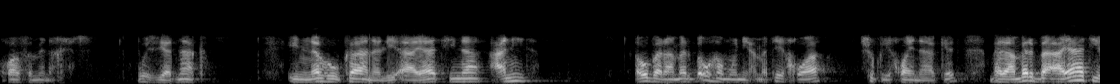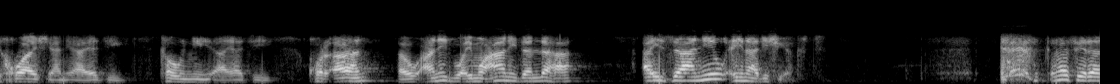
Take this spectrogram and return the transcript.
خاف من خير ناکەم إنه كان لآياتنا عنيدا. ئەو بەرامبەر بەو هەموو نیعممەتی خوا شکری خۆی ناکرد بەرامبەر بە ئاياتی خوایش ینی ئاەتی کەونی ئاياتی قورآن ئەو عنید بۆ ئەی معانیدەن لەها ئەیزانی و عینادیشی ئەکرد كافرا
